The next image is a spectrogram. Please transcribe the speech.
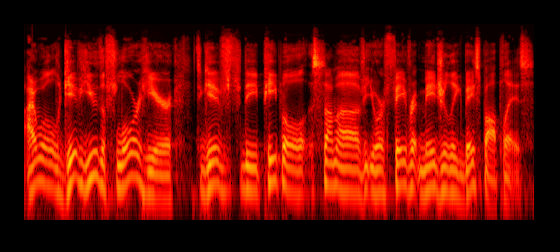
I will give you the floor here to give the people some of your favorite Major League Baseball plays.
